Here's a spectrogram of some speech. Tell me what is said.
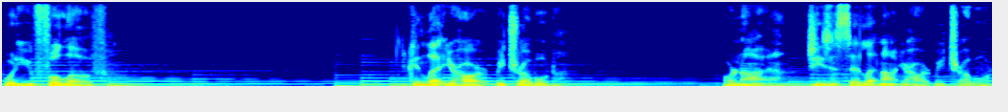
What are you full of? You can let your heart be troubled or not. Jesus said, Let not your heart be troubled.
